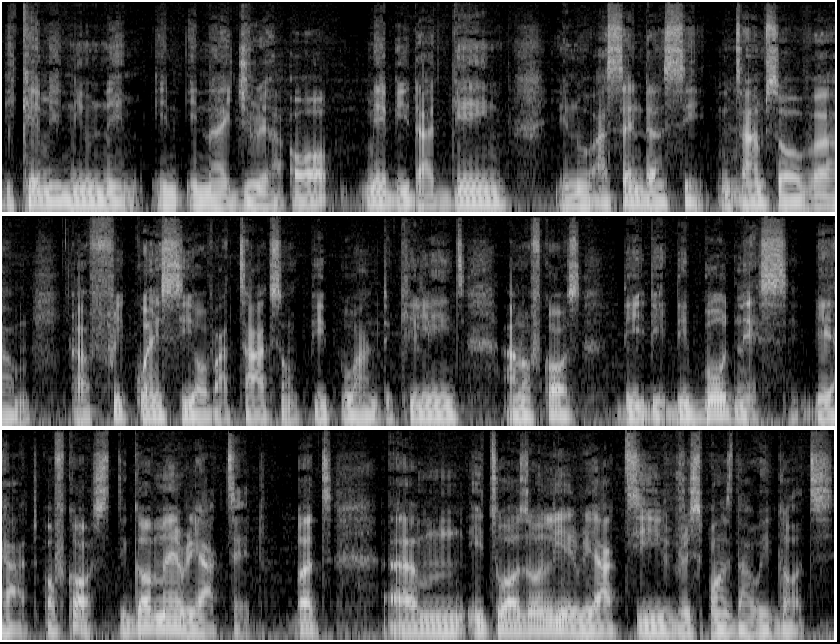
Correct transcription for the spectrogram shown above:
became a new name in in Nigeria, or maybe that gained, you know, ascendancy in terms of um, uh, frequency of attacks on people and the killings, and of course the, the, the boldness they had. Of course, the government reacted, but um, it was only a reactive response that we got.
